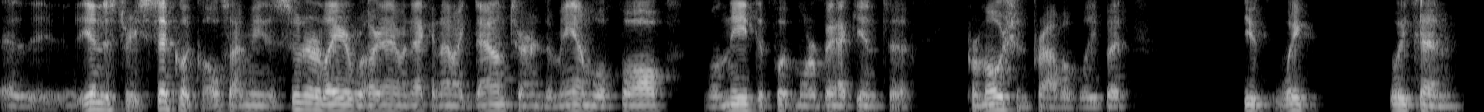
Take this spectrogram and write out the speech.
as the industry cyclicals, I mean, sooner or later, we're gonna have an economic downturn, demand will fall, we'll need to put more back into promotion probably, but you, we, we can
